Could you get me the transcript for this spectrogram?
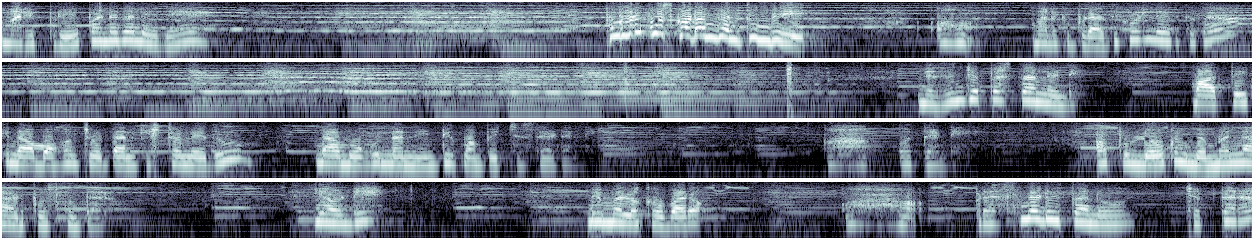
మరి ఇప్పుడు ఏ పండగ లేదే? పుల్లు పూసుకోవడం వెళ్తుంది. ఆ, మనకి ఇప్పుడు అది కూడా లేదు కదా? నిజం చెప్పేస్తానులేండి. మా అత్తయ్యకి నా మొహం చూడడానికి ఇష్టం లేదు. నా మొగ్గు నన్ను ఇంటికి పంపించేశాడని. ఆ, వద్దండి. అప్పుడు లోకులు మిమ్మల్ని ఆడిపోసుకుంటారు. ఏమండి? మిమ్మల్ని ఒక వరం. ఆహా, ప్రశ్న అడుగుతాను. చెప్తారా?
